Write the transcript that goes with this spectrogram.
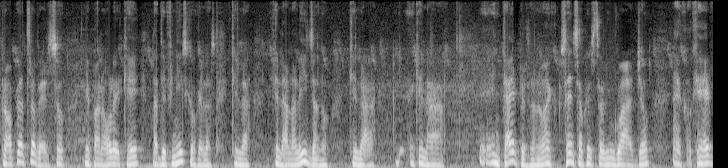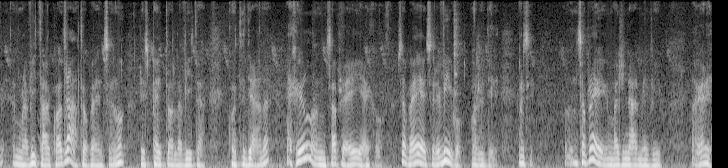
proprio attraverso le parole che la definiscono, che la, che la, che la analizzano, che la, che la eh, interpretano. Ecco, senza questo linguaggio, ecco, che è una vita al quadrato, penso, no? rispetto alla vita quotidiana, ecco, io non saprei, ecco, saprei essere vivo, voglio dire. Non saprei immaginarmi vivo. Magari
